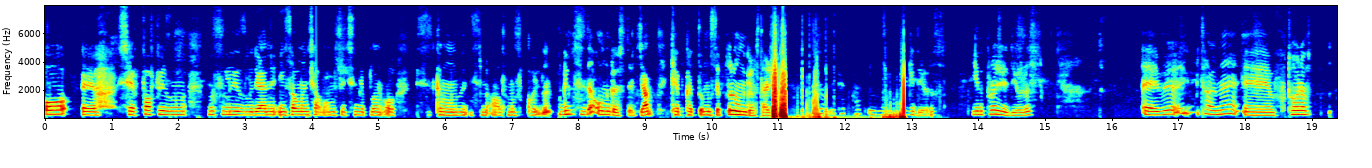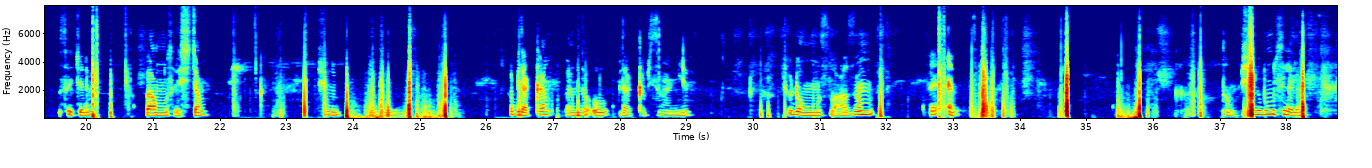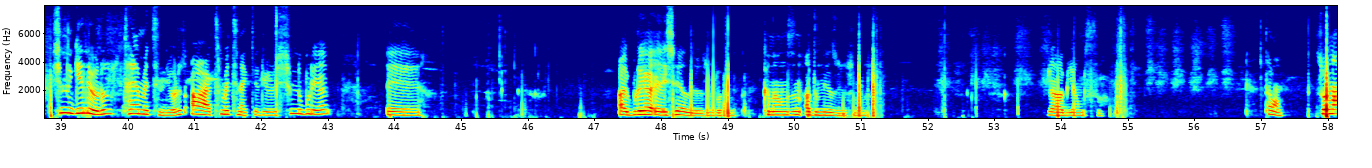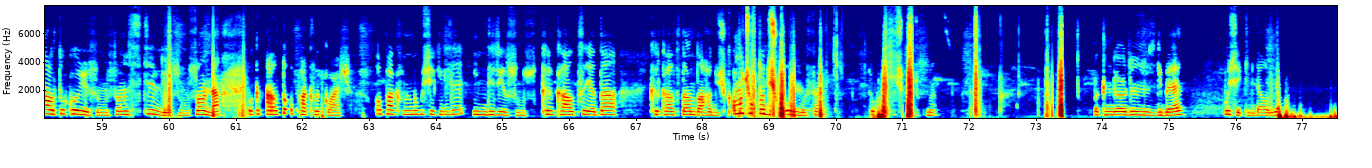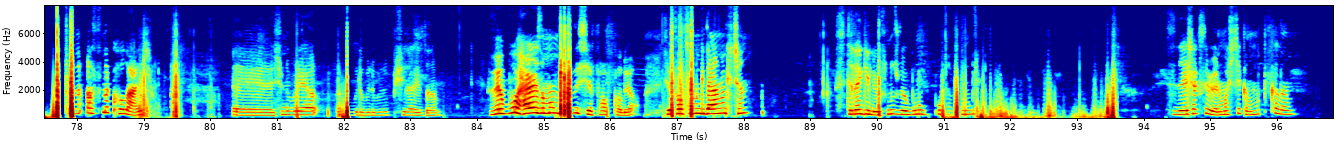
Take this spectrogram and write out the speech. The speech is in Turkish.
o e, şeffaf yazının nasıl yazılır yani insanların çalmaması için yapılan o siz kanalınızın ismi altına nasıl koyulur. Bugün size onu göstereceğim. CapCut'ta nasıl yapılır onu göstereceğim. CapCut gidiyoruz. Yeni proje diyoruz. E, ve bir tane e, fotoğraf seçelim. Ben bunu seçeceğim. Şunu böyle. Bir dakika. Ben de o bir dakika bir saniye. Şurada olması lazım. Ve evet. Tamam. Şimdi bunu silelim. Şimdi geliyoruz. T metin diyoruz. A artı metin ekle diyoruz. Şimdi buraya eee Ay buraya eee, şey yazıyorsunuz bakın. Kanalınızın adını yazıyorsunuz. Rabiamsı. Tamam. Sonra alta koyuyorsunuz. Sonra stil diyorsunuz. Sonra bakın altta opaklık var. Opaklığını bu şekilde indiriyorsunuz. 46 ya da 46'dan daha düşük. Ama çok da düşük olmasa. Çok hiç gözükmez. Bakın gördüğünüz gibi bu şekilde oluyor. Yani aslında kolay. Ee, şimdi buraya bir şeyler yazalım. Ve bu her zaman burada şeffaf kalıyor. Şeffaflığını gidermek için stile geliyorsunuz ve bunu opaklığını bu şekilde Sizleri çok seviyorum. Hoşçakalın. Mutlu kalın.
